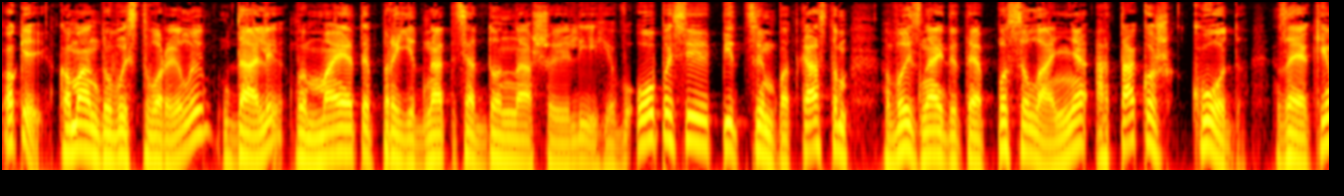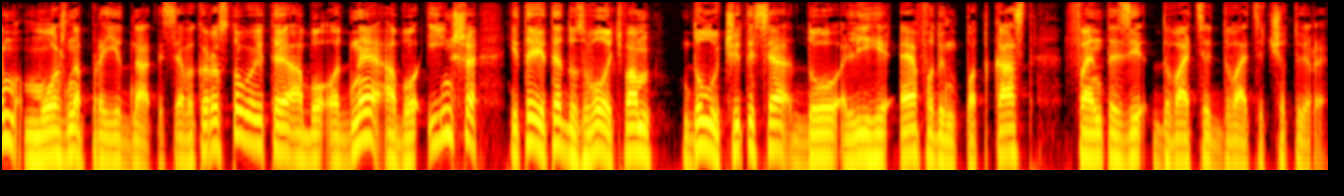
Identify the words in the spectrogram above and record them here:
Окей, команду ви створили. Далі ви маєте приєднатися до нашої ліги. В описі під цим подкастом ви знайдете посилання, а також код, за яким можна приєднатися. Використовуєте або одне, або інше, і те, і те дозволить вам долучитися до ліги F1 Podcast Fantasy 2024.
